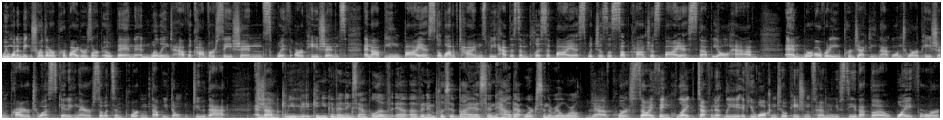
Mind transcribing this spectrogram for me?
we want to make sure that our providers are open and willing to have the conversations with our patients and not being biased. A lot of times we have this implicit bias, which is a subconscious bias that we all have. And we're already projecting that onto our patient prior to us getting there. So it's important that we don't do that and Sean, that can we you can you give an example of uh, of an implicit bias and how that works in the real world? Yeah, of course. So I think like definitely if you walk into a patient's home and you see that the wife or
